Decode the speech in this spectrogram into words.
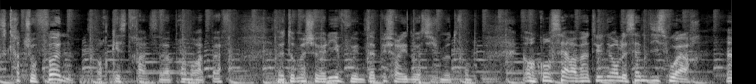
Scratchophone Orchestra, ça va prendre à paf. Euh, Thomas Chevalier, vous pouvez me taper sur les doigts si je me trompe. En concert à 21h le samedi soir.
